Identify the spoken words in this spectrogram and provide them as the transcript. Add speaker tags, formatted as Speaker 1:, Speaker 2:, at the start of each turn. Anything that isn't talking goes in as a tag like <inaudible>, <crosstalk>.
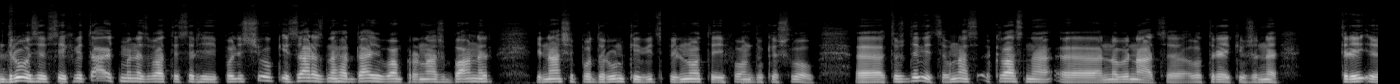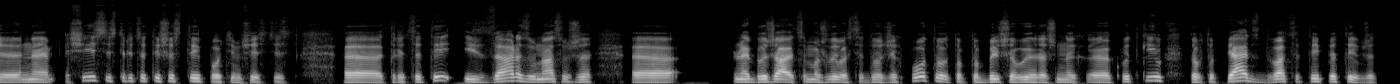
Speaker 1: Друзі, всіх вітають! Мене звати Сергій Поліщук, і зараз нагадаю вам про наш банер і наші подарунки від спільноти і фонду Кешлоу. Е, тож дивіться, у нас класна е, новина. Це лотерейки вже не, 3, е, не 6 із 36, потім 6 із е, 30. І зараз у нас вже наближаються можливості до джекпоту, тобто більше виграшних квитків, тобто 5 з 25 вже.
